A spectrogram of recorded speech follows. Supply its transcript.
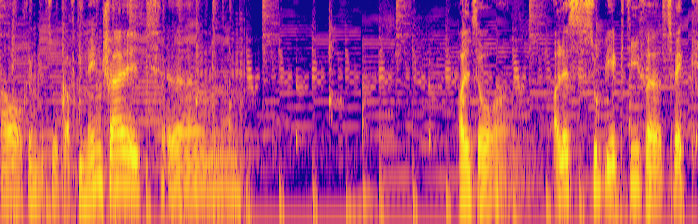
auch in Bezug auf die Menschheit. Ähm, also alles subjektiver Zweck.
